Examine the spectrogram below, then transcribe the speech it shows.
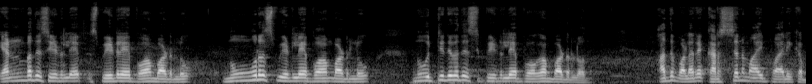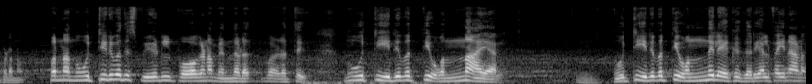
എൺപത് സ്പീഡിലേ സ്പീഡിലേ പോകാൻ പാടുള്ളൂ. നൂറ് സ്പീഡിലേ പോകാൻ പാടുള്ളൂ നൂറ്റി ഇരുപത് സ്പീഡിലേ പോകാൻ പാടുള്ളൂ അത് വളരെ കർശനമായി പാലിക്കപ്പെടണം. പറഞ്ഞാൽ നൂറ്റി ഇരുപത് സ്പീഡിൽ പോകണം എന്നിടത്ത് നൂറ്റി ഇരുപത്തി ഒന്നായാൽ നൂറ്റി ഇരുപത്തി ഒന്നിലേക്ക് കയറിയാൽ ഫൈനാണ്.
